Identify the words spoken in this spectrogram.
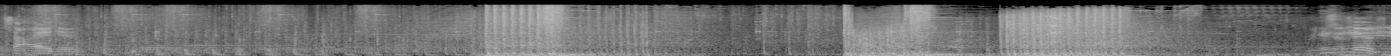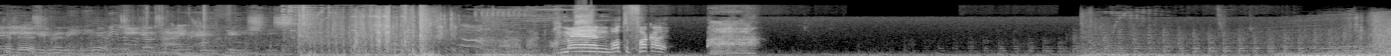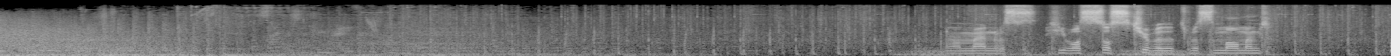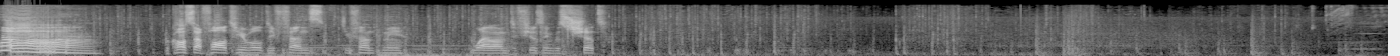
It's that A, dude. Defuse, defuse, agent defuse. Take your time and finish this. Oh, man, what the fuck? I. Ah. Oh man, was he was so stupid at this moment. Ah. Because I thought he will defend defend me while I'm defusing this shit.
